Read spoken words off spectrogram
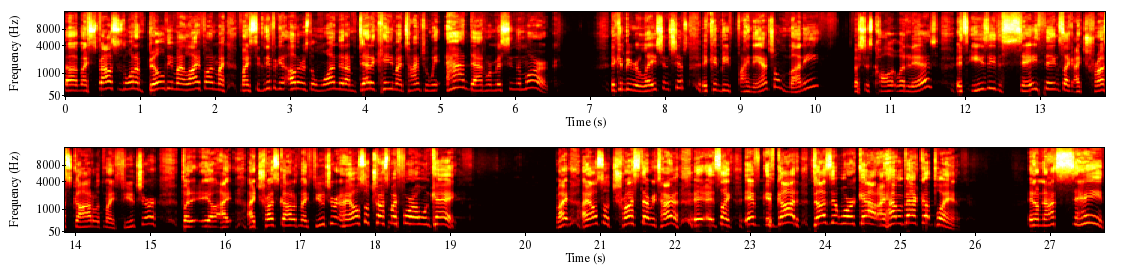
Uh, my spouse is the one I'm building my life on. My, my significant other is the one that I'm dedicating my time to. When we add that, we're missing the mark. It can be relationships, it can be financial, money. Let's just call it what it is. It's easy to say things like, I trust God with my future, but you know, I, I trust God with my future, and I also trust my 401k right? I also trust that retirement. It's like if, if God doesn't work out, I have a backup plan. And I'm not saying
